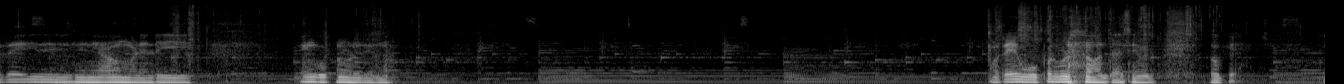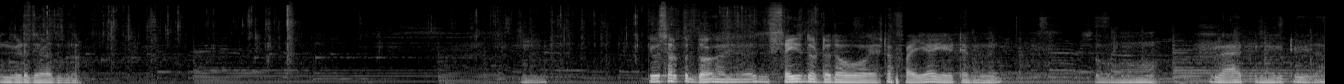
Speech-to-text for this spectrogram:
ಅದೇ, ಇದು ನೀನು ಯಾವ ಮಾಡಲಿ ಹೆಂಗೆ ಓಪನ್ ಮಾಡೋದು ಇದನ್ನ? ಅದೇ ಓಪನ್ ಮಾಡೋದು ಅಂತ ಆಸೆ ಬಿಡು ಓಕೆ ಹಿಂಗೆ ಹಿಡಿದು ಹೇಳೋದು ಬಿಡು. ಹ್ಞೂ ಇವು ಸ್ವಲ್ಪ ದೊ ಸೈಜ್ ದೊಡ್ಡದವು, ಎಷ್ಟು five eight M M so black negative ಇದೆ?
